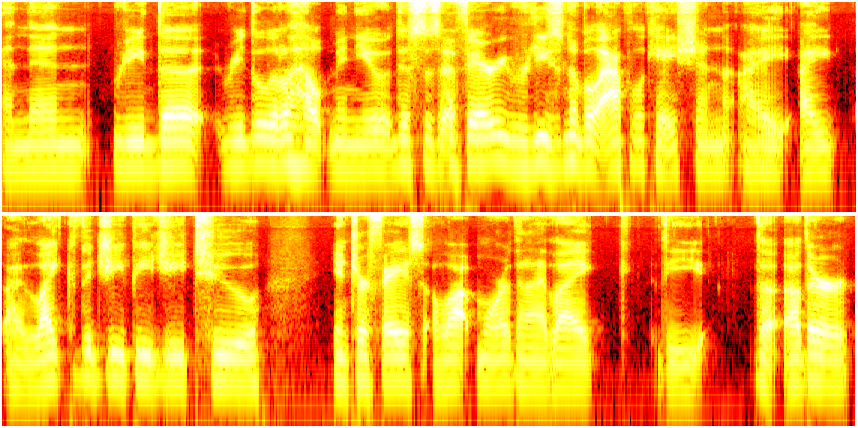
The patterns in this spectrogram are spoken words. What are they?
and then read the read the little help menu. This is a very reasonable application. I I, I like the GPG2 interface a lot more than I like the the other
